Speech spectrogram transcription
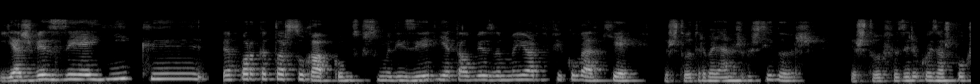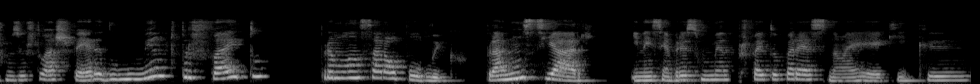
E às vezes é aí que a porca torce o rabo, como se costuma dizer, e é talvez a maior dificuldade, que é eu estou a trabalhar nos bastidores eu estou a fazer a coisa aos poucos, mas eu estou à espera do momento perfeito para me lançar ao público, para anunciar. E nem sempre esse momento perfeito aparece, não é? É aqui que,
